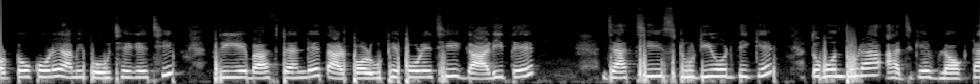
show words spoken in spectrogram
অটো করে আমি পৌঁছে গেছি। থ্রি এ বাস স্ট্যান্ডে তারপর উঠে পড়েছি গাড়িতে। যাচ্ছি স্টুডিওর দিকে। তো বন্ধুরা, আজকের ব্লগটা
